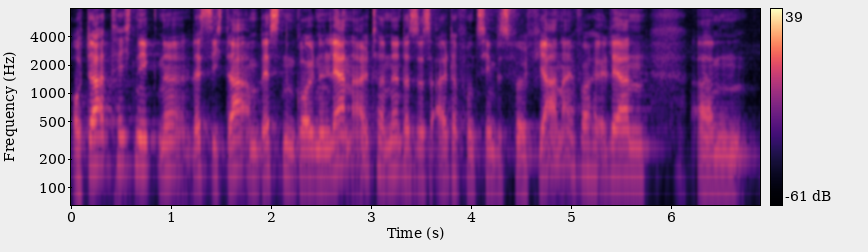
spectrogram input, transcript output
Auch da Technik ne, lässt sich da am besten im goldenen Lernalter, ne, das ist das Alter von 10 bis 12 Jahren einfach erlernen. Ähm,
